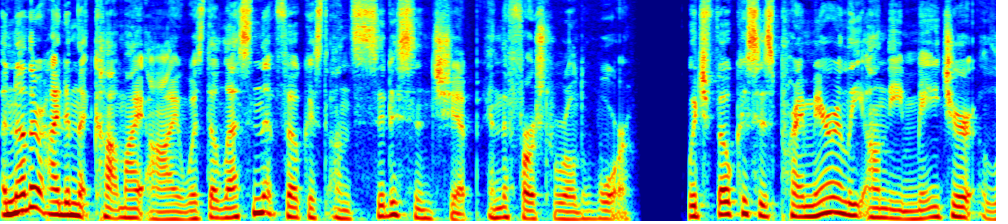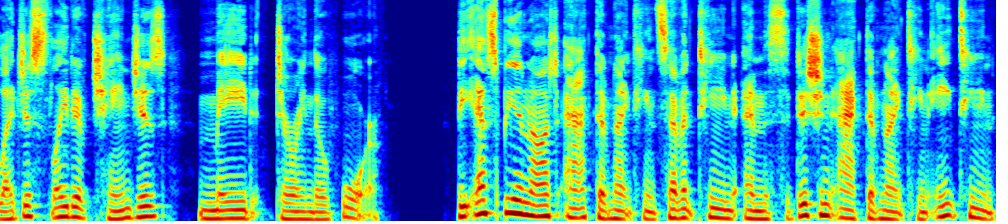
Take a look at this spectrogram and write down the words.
Another item that caught my eye was the lesson that focused on citizenship in the First World War, which focuses primarily on the major legislative changes made during the war. The Espionage Act of 1917 and the Sedition Act of 1918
